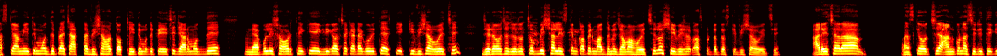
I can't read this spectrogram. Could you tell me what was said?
আজকে আমি ইতিমধ্যে প্রায় চারটা ভিসা হওয়ার তথ্য ইতিমধ্যে পেয়েছি। যার মধ্যে নেপোলি শহর থেকে এগ্রিকালচার ক্যাটাগরিতে একটি একটি ভিসা হয়েছে, যেটা হচ্ছে দু চব্বিশ সালে স্ক্যান কপির মাধ্যমে জমা হয়েছিল, সেই ভিসা পাসপোর্টটাতে আজকে ভিসা হয়েছে। আর এছাড়া আজকে হচ্ছে আনকোনা সিটি থেকে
